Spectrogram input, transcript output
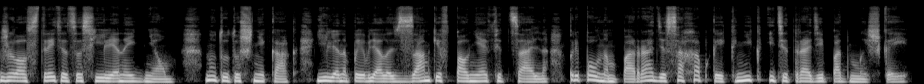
желал встретиться с Еленой днем, но тут уж никак. Елена появлялась в замке вполне официально, при полном параде с охапкой книг и тетрадей под мышкой.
